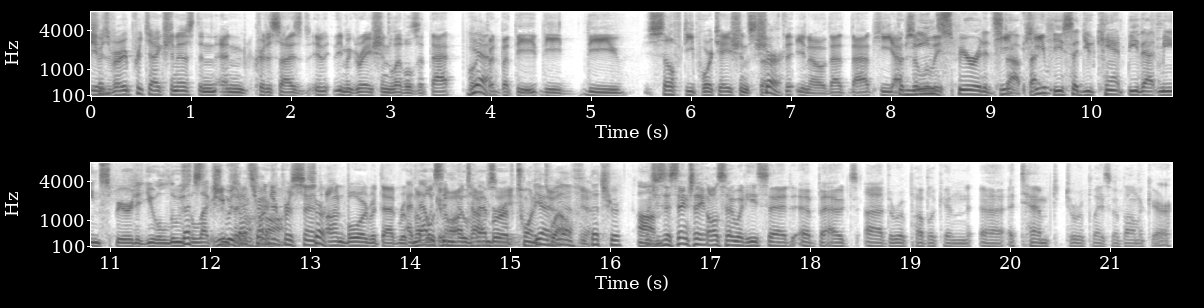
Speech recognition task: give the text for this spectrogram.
he was very protectionist and, and criticized immigration levels at that point. Yeah. But but the the the self deportation stuff Sure. that you know that that he the absolutely mean spirited stuff. He, He, said you can't be that mean spirited. You will lose That's- elections. he was and 100 percent Sure. on board with that And Republican that was in November of autopsy. yeah, 2012. yeah, that's true. Which is essentially also what he said about uh, the Republican uh, attempt to replace Obamacare.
